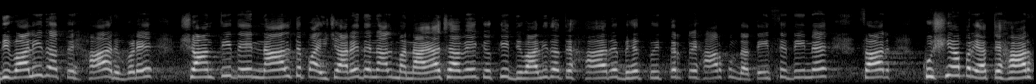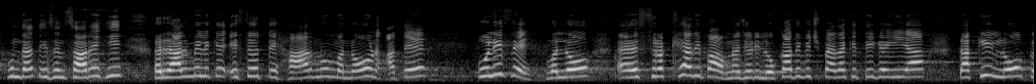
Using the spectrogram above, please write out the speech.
ਦੀਵਾਲੀ ਦਾ ਤਿਉਹਾਰ ਬੜੇ ਸ਼ਾਂਤੀ ਦੇ ਨਾਲ ਤੇ ਭਾਈਚਾਰੇ ਦੇ ਨਾਲ ਮਨਾਇਆ ਜਾਵੇ ਕਿਉਂਕਿ ਦੀਵਾਲੀ ਦਾ ਤਿਉਹਾਰ ਬੇहद ਪਵਿੱਤਰ ਤਿਉਹਾਰ ਹੁੰਦਾ ਤੇ ਇਸੇ ਦਿਨ ਸਾਰ ਖੁਸ਼ੀਆਂ ਭਰਿਆ ਤਿਉਹਾਰ ਹੁੰਦਾ ਤੇ ਇਸ ਦਿਨ ਸਾਰੇ ਹੀ ਰਲ ਮਿਲ ਕੇ ਇਸ ਤਿਉਹਾਰ ਨੂੰ ਮਨਾਉਣ ਅਤੇ ਪੁਲਿਸ ਵੱਲੋਂ ਸੁਰੱਖਿਆ ਦੀ ਭਾਵਨਾ ਜਿਹੜੀ ਲੋਕਾਂ ਦੇ ਵਿੱਚ ਪੈਦਾ ਕੀਤੀ ਗਈ ਆ, ਤਾਂ ਕਿ ਲੋਕ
